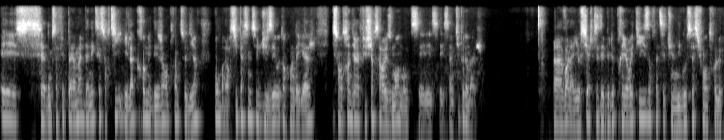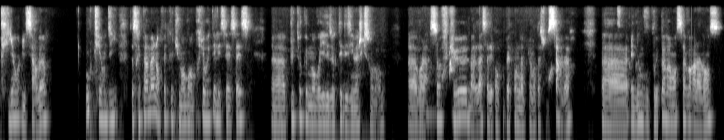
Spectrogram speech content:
Et donc ça fait pas mal d'années que c'est sorti, et là Chrome est déjà en train de se dire, bon bah alors si personne ne sait l'utiliser, autant qu'on le dégage ils sont en train d'y réfléchir sérieusement, donc c'est un petit peu dommage. Euh, voilà, il y a aussi HTTP2 Priorities. En fait, c'est une négociation entre le client et le serveur. Où le client dit, ça serait pas mal en fait que tu m'envoies en priorité les CSS euh, plutôt que de m'envoyer les octets des images qui sont longues. Euh, voilà, sauf que bah, là, ça dépend complètement de l'implémentation serveur. et donc, vous pouvez pas vraiment savoir à l'avance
